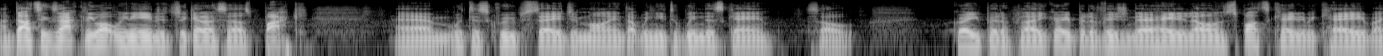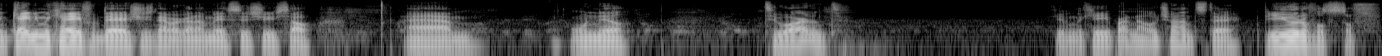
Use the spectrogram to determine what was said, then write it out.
And that's exactly what we needed to get ourselves back um, with this group stage in mind that we need to win this game. So Great bit of play, great bit of vision there. Hayley Nolan spots Katie McCabe, and Katie McCabe from there, she's never gonna miss, is she? So, um, one 0 to Ireland. Giving the keeper no chance there. Beautiful stuff.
